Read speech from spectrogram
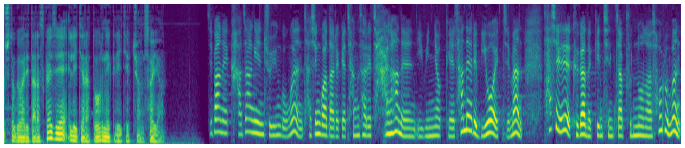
Вот что говорит о рассказе литературный критик Чон Сойон. 집안의 가장인 주인공은 자신과 다르게 장사를 잘하는 이 윈역의 사내를 미워했지만 사실 그가 느낀 진짜 분노나 서름은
